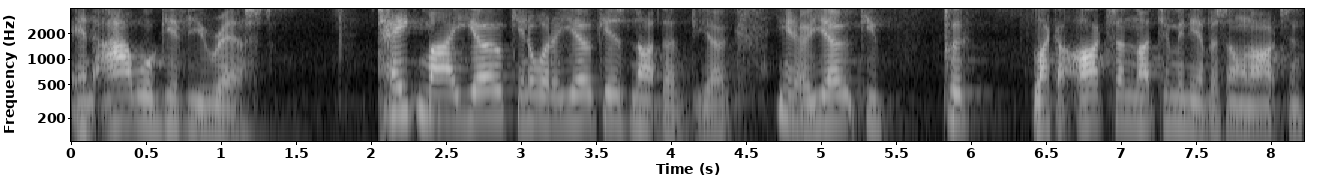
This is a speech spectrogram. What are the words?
and I will give you rest. Take my yoke. You know what a yoke is? Not the yoke. You know, yoke, you put like an oxen, not too many of us own oxen,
